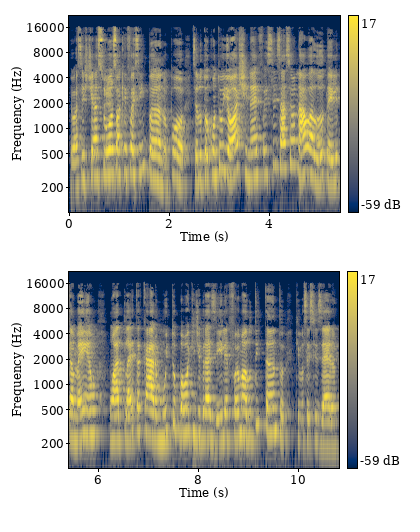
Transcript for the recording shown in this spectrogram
Eu assisti a sua, só que foi sem pano. Pô, você lutou contra o Yoshi, né? Foi sensacional a luta. Ele também é um, um atleta, cara, muito bom aqui de Brasília. Foi uma luta e tanto que vocês fizeram.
